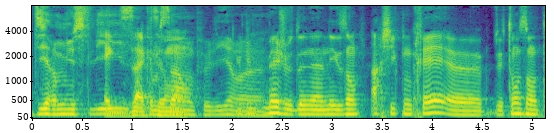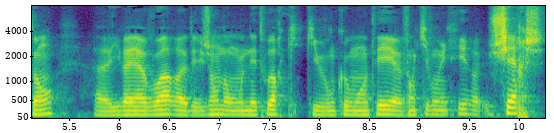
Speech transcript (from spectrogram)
dire muesli. Exactement. Comme ça, on peut lire. euh, Mais je vais vous donner un exemple archi concret. Euh, de temps en temps, euh, il va y avoir euh, des gens dans mon network qui vont commenter, euh, enfin qui vont écrire euh, cherche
